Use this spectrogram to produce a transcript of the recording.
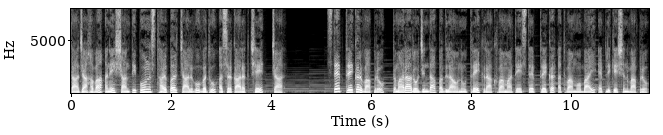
તાજા હવા અને શાંતિપૂર્ણ સ્થળ પર ચાલવું વધુ અસરકારક છે. ચાર. સ્ટેપ ટ્રેકર વાપરો. તમારા રોજિંદા પગલાઓનું ટ્રેક રાખવા માટે સ્ટેપ ટ્રેકર અથવા મોબાઈલ એપ્લિકેશન વાપરો.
